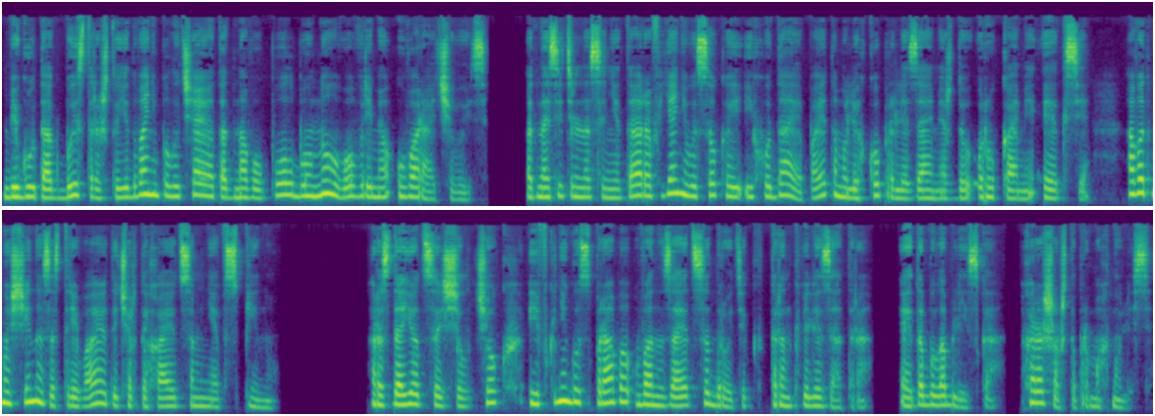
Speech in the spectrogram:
Бегу так быстро, что едва не получаю от одного полбу, но вовремя уворачиваюсь. Относительно санитаров я невысокая и худая, поэтому легко пролезаю между руками Экси, а вот мужчины застревают и чертыхаются мне в спину. Раздается щелчок, и в книгу справа вонзается дротик транквилизатора. Это было близко. Хорошо, что промахнулись.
